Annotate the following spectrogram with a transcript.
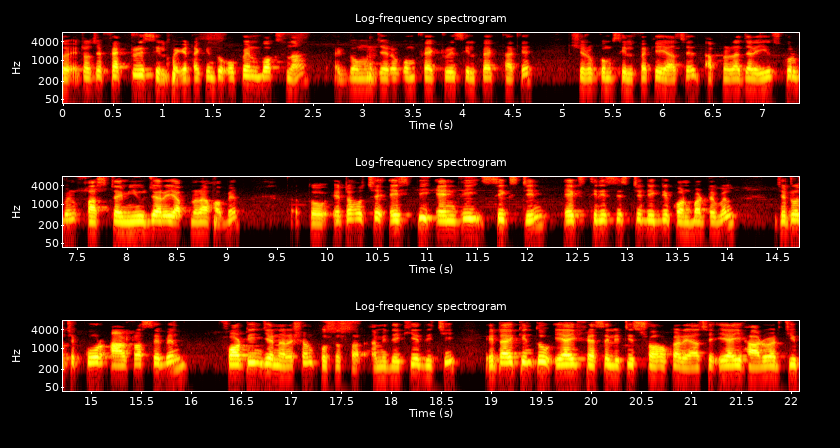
তো এটা হচ্ছে ফ্যাক্টরি সিল প্যাক এটা কিন্তু ওপেন বক্স না, একদম যেরকম ফ্যাক্টরি সিল প্যাক থাকে, সেরকম সিল প্যাকেই আছে। আপনারা যারা ইউজ করবেন ফার্স্ট টাইম ইউজারই আপনারা হবেন। তো এটা হচ্ছে HP Envy sixteen X three sixty degree convertible যেটা হচ্ছে Core Ultra seven fourteen generation processor আমি দেখিয়ে দিচ্ছি। এটাই কিন্তু এআই ফ্যাসিলিটিস সহকারে আছে এআই হার্ডওয়্যার চিপ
